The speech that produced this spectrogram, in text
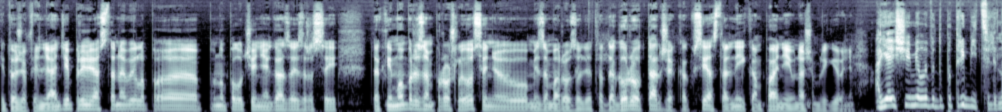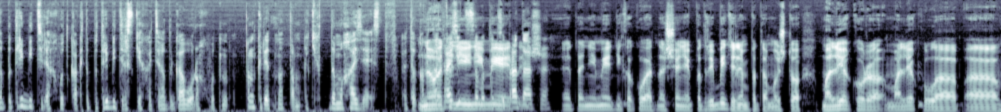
и тоже Финляндия приостановила э, ну, получения газа из России. Таким образом, прошлой осенью мы заморозили это договор, так же, как все остальные компании в нашем регионе. А я еще имела в виду потребители. На потребителях, вот как-то потребительских этих договорах, вот конкретно там каких-то домохозяйств. Это как-то отразится, не, не вот имеет, эти продажи? Это не имеет никакого отношения к потребителям, потому что молекула, молекула э,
